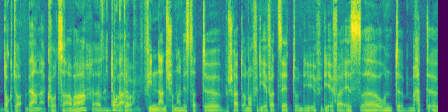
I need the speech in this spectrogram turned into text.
Dr. Werner Kurzawa. Äh, Doktor. Finanzjournalist hat, äh, schreibt auch noch für die FAZ und die, für die FAS äh, und äh, hat, äh,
